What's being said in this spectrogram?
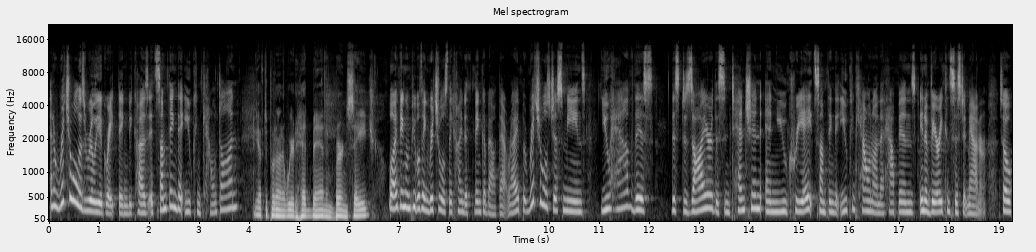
And a ritual is really a great thing because it's something that you can count on. Do you have to put on a weird headband and burn sage? Well, I think when people think rituals, they kind of think about that, right? But rituals just means you have this this desire, this intention, and you create something that you can count on that happens in a very consistent manner. So,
